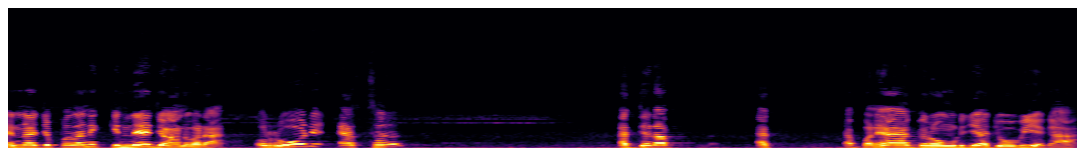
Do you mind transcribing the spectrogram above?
ਇਹਨਾਂ 'ਚ ਪਤਾ ਨਹੀਂ ਕਿੰਨੇ ਜਾਨਵਰ ਆ। ਔਰ ਰੋਜ਼ ਇਸ ਜਿਹੜਾ ਬਣਿਆ ਇਹ ਗਰਾਊਂਡ ਜਿਹਾ ਜੋ ਵੀ ਹੈਗਾ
